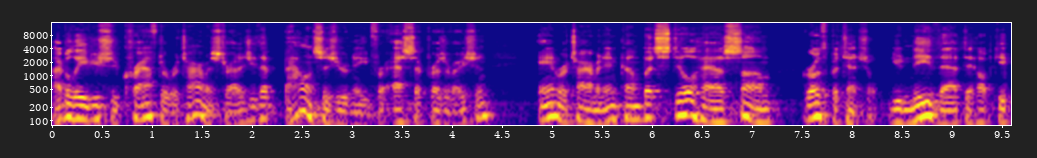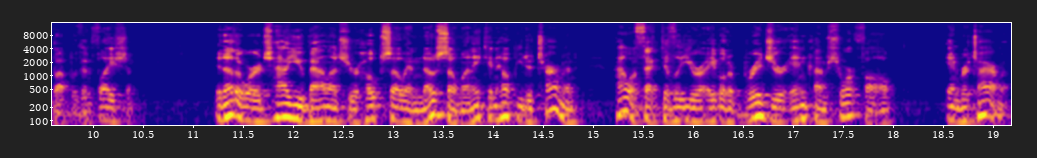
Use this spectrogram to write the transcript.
I believe you should craft a retirement strategy that balances your need for asset preservation and retirement income, but still has some growth potential. You need that to help keep up with inflation. In other words, how you balance your hope so and know so money can help you determine how effectively you are able to bridge your income shortfall in retirement.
